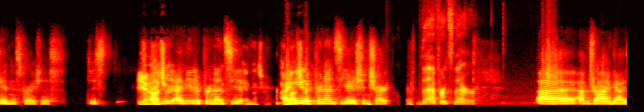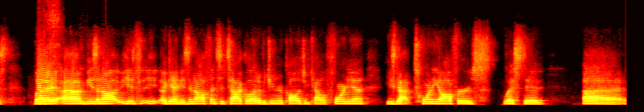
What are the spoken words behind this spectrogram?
Goodness gracious. Just I need, I need a pronunciation. I need sure. a pronunciation chart. The effort's there. Uh, I'm trying, guys. But um, he's an he's again he's an offensive tackle out of a junior college in California. He's got 20 offers listed, uh,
